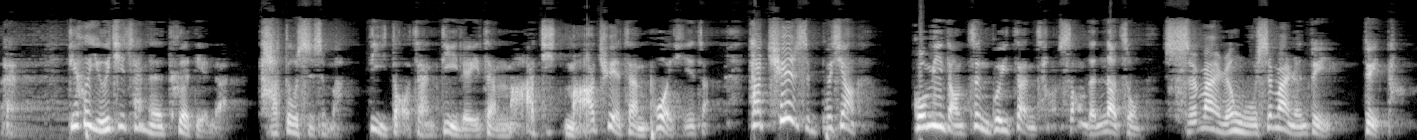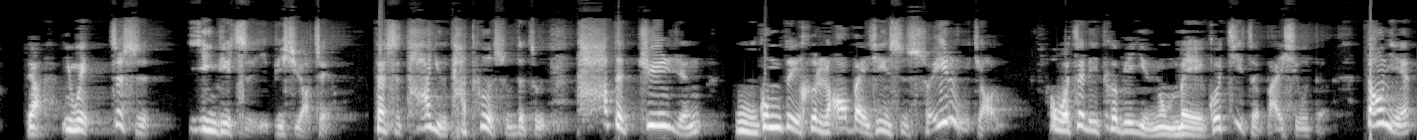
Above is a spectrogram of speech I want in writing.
哎。敌后游击战的特点呢，它都是什么？地道战、地雷战、麻麻雀战、破袭战。它确实不像国民党正规战场上的那种十万人、五十万人对对打，对吧？因为这是因地制宜，必须要这样。但是它有它特殊的作用，它的军人、武工队和老百姓是水乳交融。我这里特别引用美国记者白修德，当年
